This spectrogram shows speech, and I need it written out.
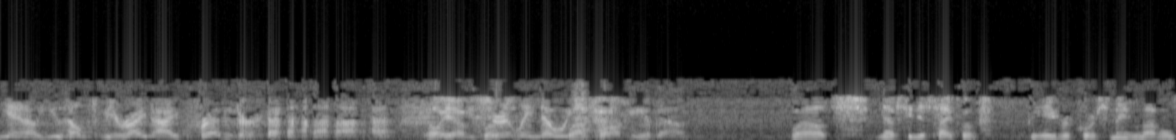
you know you helped me write "I Predator." oh yeah, you of course. certainly know what well, you're talking about. Well, you know, I've seen this type of behavior, of course, at many levels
